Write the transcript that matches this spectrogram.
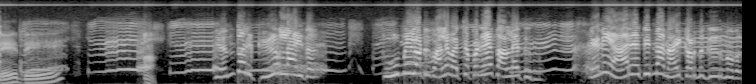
ദേ ദേ. എന്തൊരു കീറലായത് ഭൂമിയിലോട്ട് തല വെച്ചപ്പോഴേ തള്ളേ തിന്നു. ഇനി ആരെ തിന്നാനായി കടന്ന് കീറുന്നത്?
